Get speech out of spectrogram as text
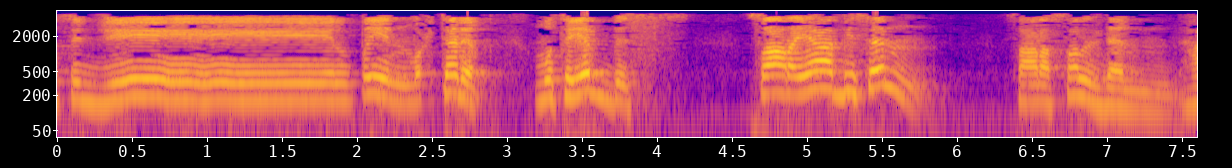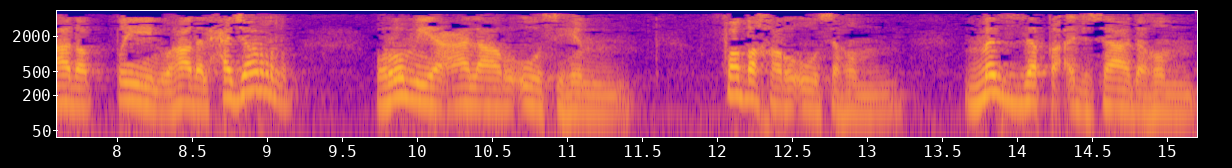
سجيل. طين محترق متيبس صار يابسا صار صلدا. هذا الطين وهذا الحجر رمي على رؤوسهم فضخ رؤوسهم مزق أجسادهم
